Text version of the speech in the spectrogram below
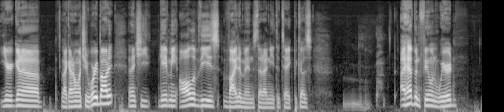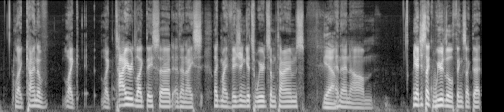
you're gonna like, I don't want you to worry about it. And then she gave me all of these vitamins that I need to take because I have been feeling weird, like kind of like like tired, like they said, and then I like my vision gets weird sometimes. Yeah. and then um yeah just like weird little things like that.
